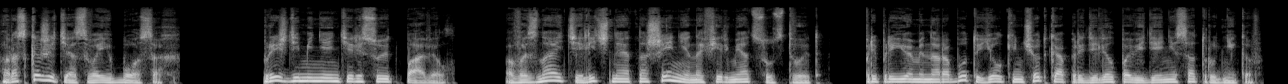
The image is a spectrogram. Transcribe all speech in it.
Расскажите о своих боссах. Прежде меня интересует Павел. Вы знаете, личные отношения на фирме отсутствуют. При приеме на работу Ёлкин четко определил поведение сотрудников.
